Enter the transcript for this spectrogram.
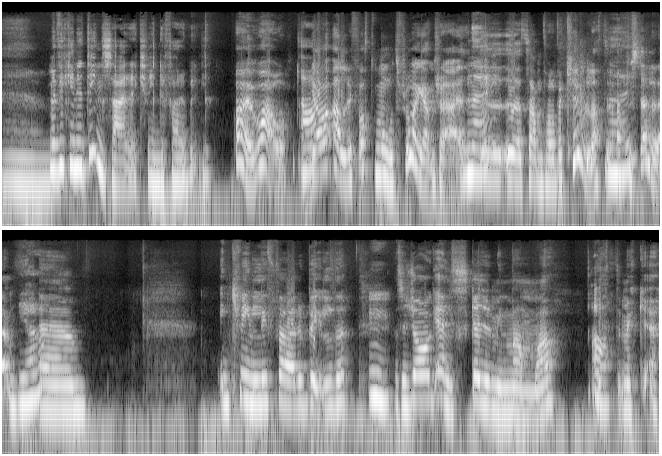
Ehm, Men vilken är din så här kvinnlig förebild? Oj, wow. Ja. Jag har aldrig fått motfrågan tror jag Nej. i, i ett samtal. Vad kul att, Nej. att du ställer den. Ja. Ehm, en kvinnlig förebild. Mm. Alltså jag älskar ju min mamma Ja. jättemycket.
